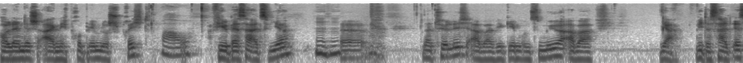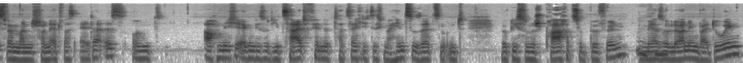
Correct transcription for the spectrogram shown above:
Holländisch eigentlich problemlos spricht. Wow. Viel besser als wir. Mhm. Äh, natürlich, aber wir geben uns Mühe. Aber ja, wie das halt ist, wenn man schon etwas älter ist und auch nicht irgendwie so die Zeit findet, tatsächlich sich mal hinzusetzen und wirklich so eine Sprache zu büffeln. Mhm. Mehr so Learning by Doing.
